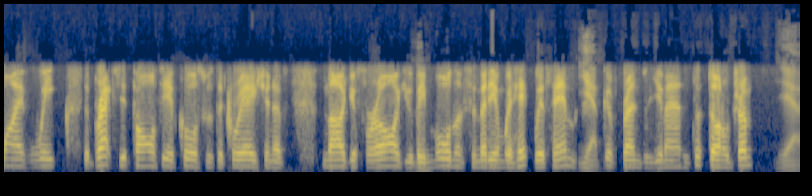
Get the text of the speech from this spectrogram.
five weeks. The Brexit Party, of course, was the creation of Nigel Farage. You'll be more than familiar with, with him. Yep. Good friends with your man, Donald Trump. Yeah.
